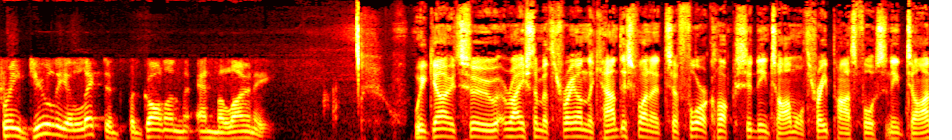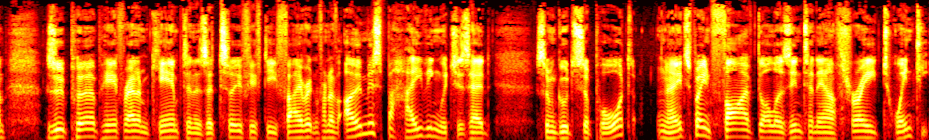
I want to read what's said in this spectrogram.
Three duly elected for Gollan and Maloney. We go to race number three on the card. This one at uh, four o'clock Sydney time, or three past four Sydney time. Superb here for Adam Campton as a 250 favourite in front of Oh Misbehaving, which has had some good support. It's been five dollars into now three twenty.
